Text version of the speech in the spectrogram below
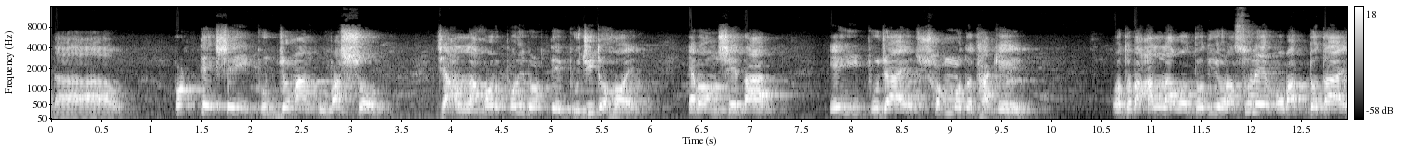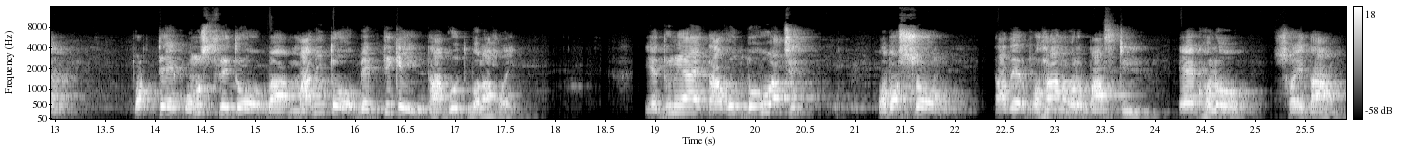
দাও প্রত্যেক সেই পূজ্যমান উপাস্য যে আল্লাহর পরিবর্তে পূজিত হয় এবং সে তার এই পূজায় সম্মত থাকে অথবা আল্লাহ ও তদীয় রাসুলের অবাধ্যতায় প্রত্যেক অনুসৃত বা মানিত ব্যক্তিকেই তাগুত বলা হয়। এ দুনিয়ায় তাগুত বহু আছে। অবশ্য তাদের প্রধান হলো পাঁচটি। এক হলো শয়তান।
